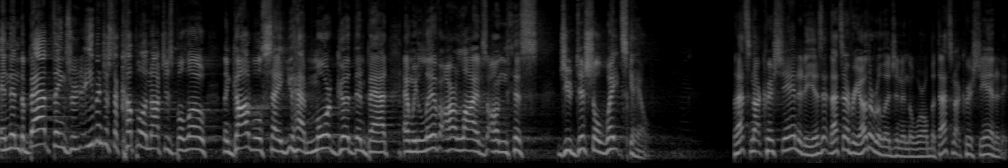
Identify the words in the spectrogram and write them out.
and then the bad things are even just a couple of notches below, then God will say, You had more good than bad, and we live our lives on this judicial weight scale. That's not Christianity, is it? That's every other religion in the world, but that's not Christianity.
